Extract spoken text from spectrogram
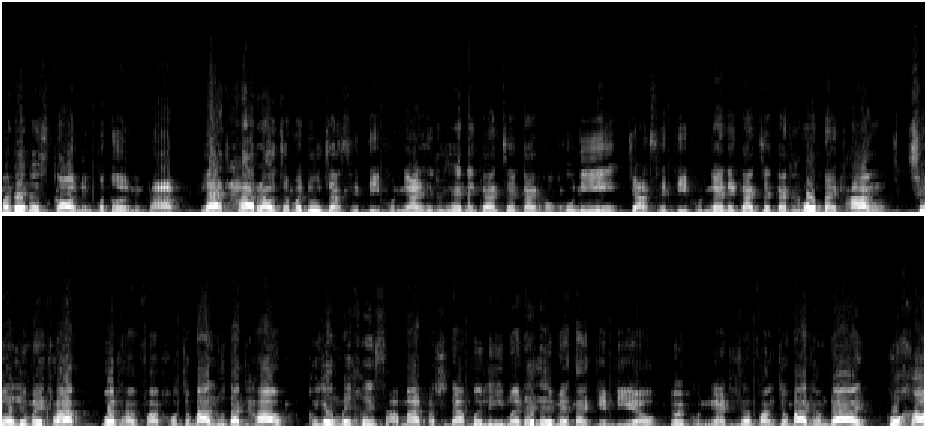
มาได้ด้วยสกอร์1ประตูหนึ่งครับ และถ้าเราจะมาดูจากสถิติผลงานเฮดทูเฮดในการเจอกันของคู่นี้ จากสถิติผลงานในการเจอกันทั้งหมด8ครั้ง เชื่อหรือไม่ครับ ว่าทางฝั่งของเจ้าบ้านลูตันทาวก็ยังไม่เคยสามารถเอาชนะเบอร์ลี่มาได้เลยแม้แต่เกมเดียว โดยผลงานที่ทางฝั่งเจ้าบ้านทำได้ พวกเขา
